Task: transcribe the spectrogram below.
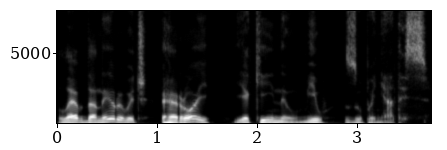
Лев Данирович – герой, який не вмів зупинятись.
